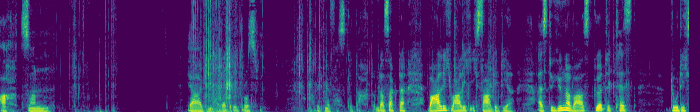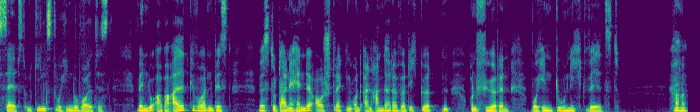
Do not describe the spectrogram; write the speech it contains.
18. Ja, genau, der Petrus habe ich mir fast gedacht. Und da sagt er, wahrlich, wahrlich, ich sage dir, als du jünger warst, gürtetest du dich selbst und gingst, wohin du wolltest. Wenn du aber alt geworden bist, wirst du deine Hände ausstrecken und ein anderer wird dich gürten und führen, wohin du nicht willst.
